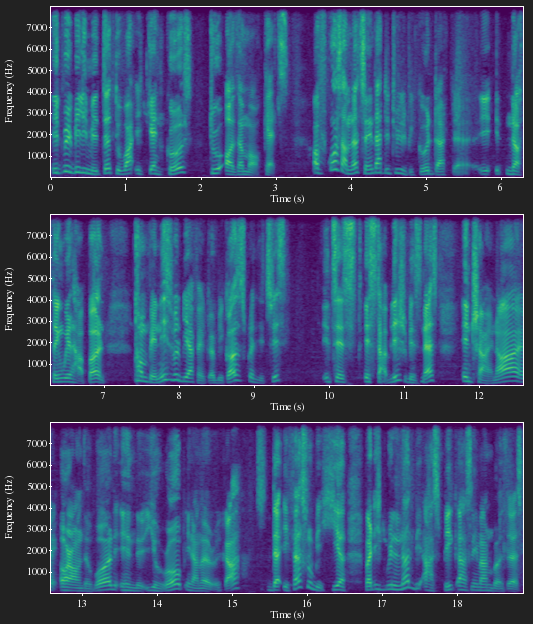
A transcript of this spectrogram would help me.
it will be limited to what it can cause to other markets. Of course, I'm not saying that it will be good, that uh, it, nothing will happen. Companies will be affected because Credit Suisse it's an established business in China, around the world, in Europe, in America. The effects will be here, but it will not be as big as Lehman Brothers.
